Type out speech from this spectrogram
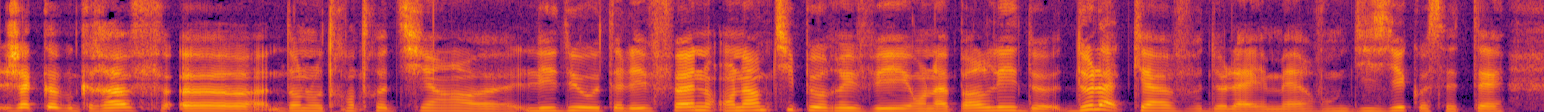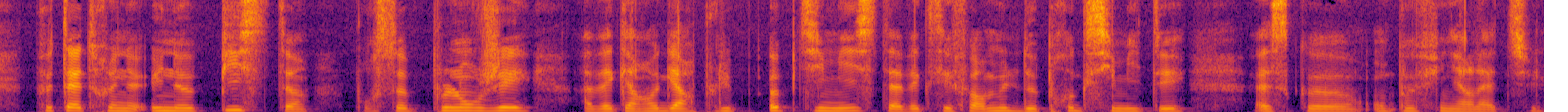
Jacob Graff, euh, dans notre entretien, les deux au téléphone, on a un petit peu rêvé. On a parlé de, la cave de l'AMR. Vous me disiez que c'était peut-être une, une, piste pour se plonger avec un regard plus optimiste, avec ces formules de proximité. Est-ce qu'on peut finir là-dessus?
